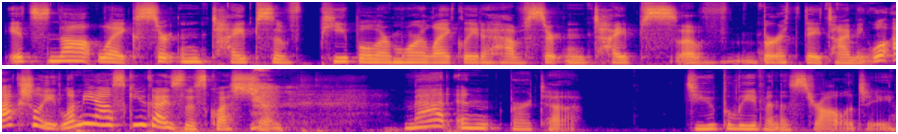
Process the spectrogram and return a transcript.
It's not like certain types of people are more likely to have certain types of birthday timing. Well, actually, let me ask you guys this question Matt and Berta, do you believe in astrology?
